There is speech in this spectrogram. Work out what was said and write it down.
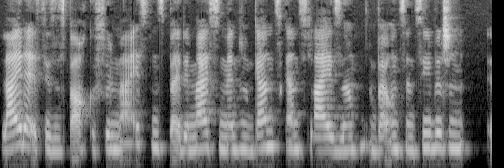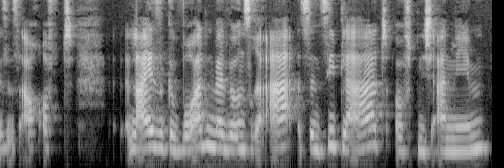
Leider ist dieses Bauchgefühl meistens meistens bei den meisten Menschen ganz, ganz leise. Und bei uns Sensibelchen ist es auch oft leise geworden, weil wir unsere Art, sensible Art oft nicht annehmen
